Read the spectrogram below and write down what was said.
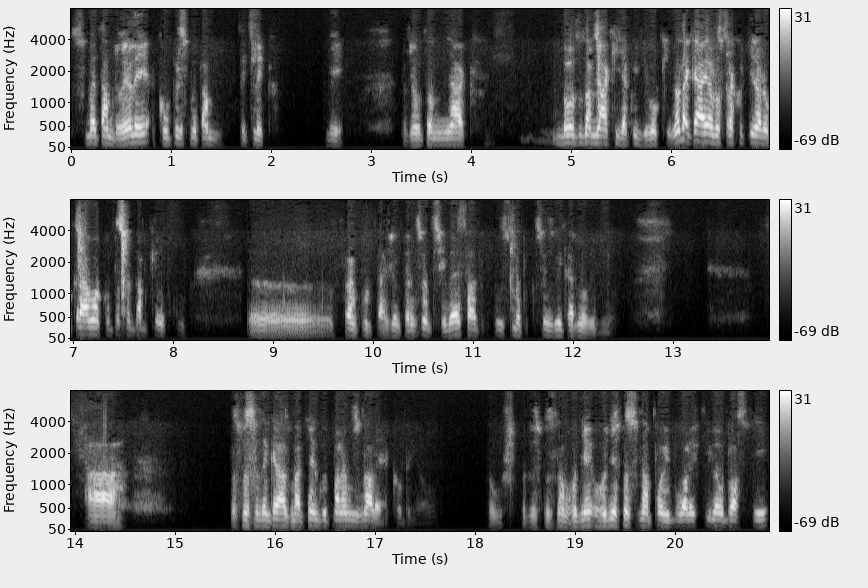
jsme tam dojeli a koupili jsme tam pitlik. Vy. Protože tam nějak, bylo to tam nějaký takový divoký. No tak já jel do Strachotina do krámu a koupil jsem tam kilku uh, Frankfurta, že, kterou jsem přivez a tu jsme pak převezli Karlovi. Že. A to jsme se tenkrát s Martinem Gutmanem uznali, jakoby, jo. To už, protože jsme se tam hodně, hodně jsme se tam pohybovali v této oblasti,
